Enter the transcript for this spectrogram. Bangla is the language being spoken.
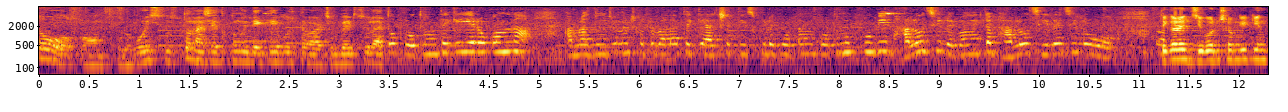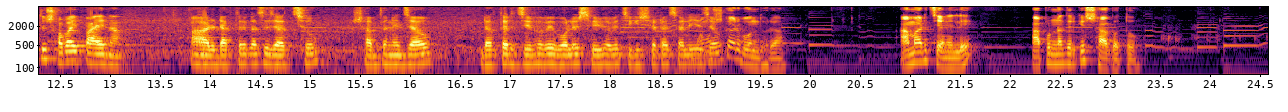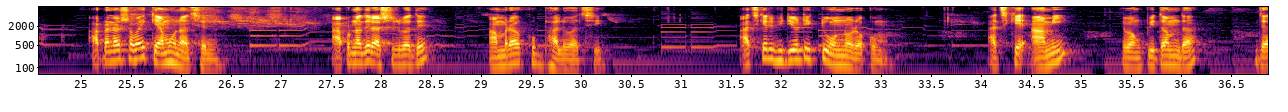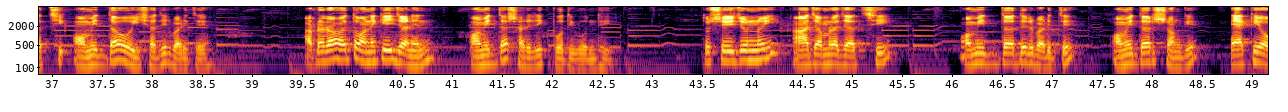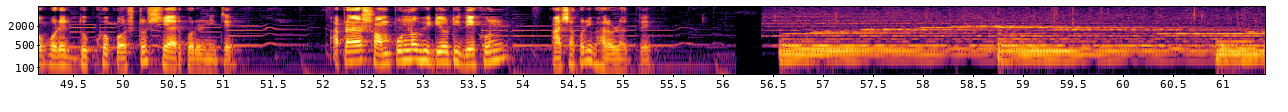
তো পুরোপুরি সুস্থ না সে তো তুমি দেখেই বুঝতে পারছ বেড চুল তো প্রথম থেকেই এরকম না। আমরা দুজনে ছোটবেলা থেকে একসাথে স্কুলে পড়তাম প্রথমে খুবই ভালো ছিল এবং একটা ভালো ছেলে ছিল ও। সত্যিকারের জীবনসঙ্গী কিন্তু সবাই পায় না। আর ডাক্তারের কাছে যাচ্ছ সাবধানে যাও। ডাক্তার যেভাবে বলে সেইভাবে চিকিৎসাটা চালিয়ে যাও। নমস্কার বন্ধুরা। আমার চ্যানেলে আপনাদেরকে স্বাগত। আপনারা সবাই কেমন আছেন? আপনাদের আশীর্বাদে আমরাও খুব ভালো আছি। আজকের ভিডিওটি একটু অন্যরকম। আজকে আমি এবং প্রীতমদা যাচ্ছি অমিতদা ও ঈশাদির বাড়িতে। আপনারা হয়তো অনেকেই জানেন অমিতদা শারীরিক প্রতিবন্ধী। তো সেই জন্যই আজ আমরা যাচ্ছি অমিতদাদের বাড়িতে। অমিতদার সঙ্গে একে অপরের দুঃখ, কষ্ট শেয়ার করে নিতে। আপনারা সম্পূর্ণ ভিডিওটি দেখুন। আশা করি ভালো লাগবে। thank you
